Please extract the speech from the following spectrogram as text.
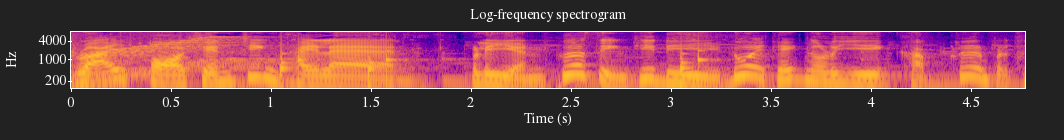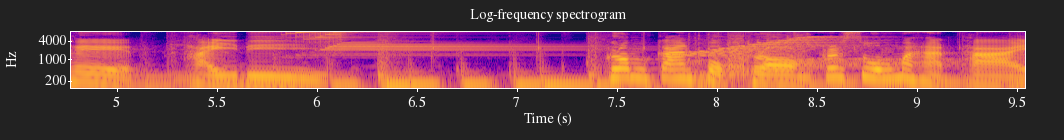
Drive for Changing Thailand เปลี่ยนเพื่อสิ่งที่ดีด้วยเทคโนโลยีขับเคลื่อนประเทศ ไทยดี กรมการปกครองกระทรวงมหาดไทย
